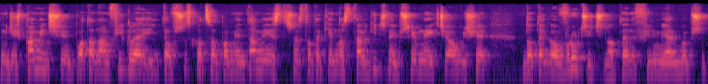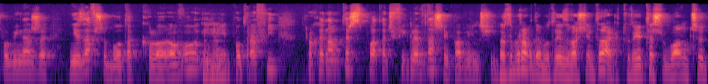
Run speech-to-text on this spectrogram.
gdzieś pamięć płata nam figle i to wszystko, co pamiętamy jest często takie nostalgiczne i przyjemne i chciałoby się do tego wrócić. No ten film jakby przypomina, że nie zawsze było tak kolorowo mhm. i potrafi trochę nam też spłatać figle w naszej pamięci. No to prawda, bo to jest właśnie tak. Tutaj też łączy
